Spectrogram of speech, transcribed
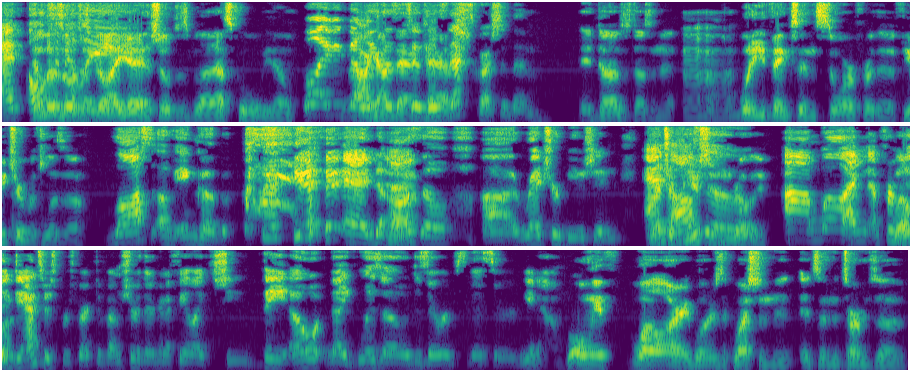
at And Liz will just ultimately, be like, yeah, she'll just be like, that's cool, you know. well, I think that I leads us that to this next question then. It does, doesn't it? Mm-hmm. What do you think's in store for the future with Lizzo? Loss of income and Yeah. also uh, retribution and Retribution, also really? Um, well, I'm, from Well- the dancer's perspective, I'm sure they're going to feel like she, they owe, like Lizzo deserves this, or you know. Well, only if, well, alright, well, here's the question. It, it's in the terms of,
